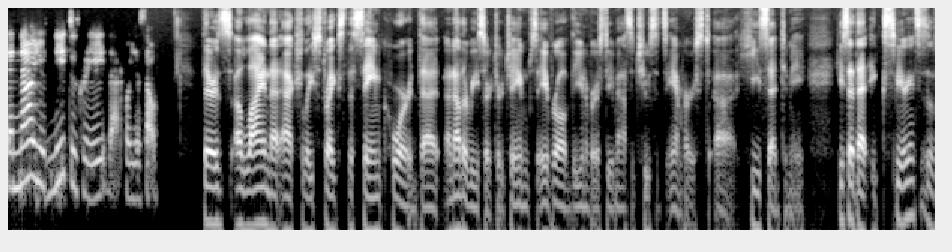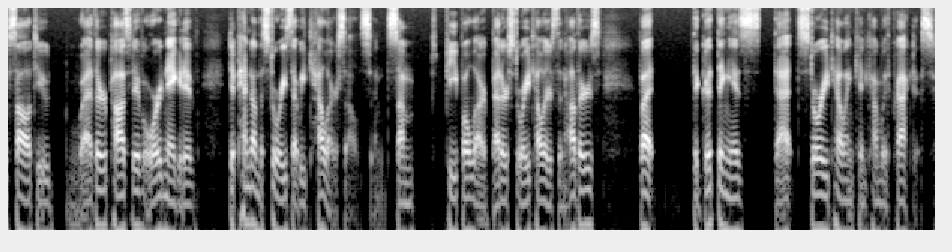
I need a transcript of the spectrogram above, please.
then now you need to create that for yourself. There's a line that actually strikes the same chord that another researcher, James Averill of the University of Massachusetts Amherst, uh, he said to me. He said that experiences of solitude, whether positive or negative, depend on the stories that we tell ourselves. And some people are better storytellers than others, but the good thing is that storytelling can come with practice.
